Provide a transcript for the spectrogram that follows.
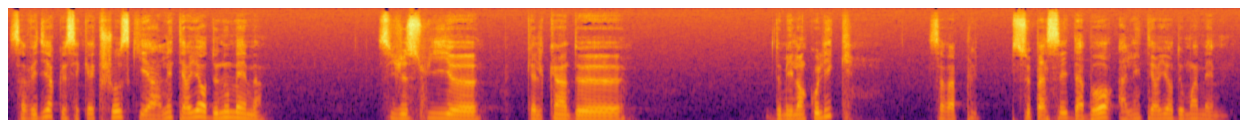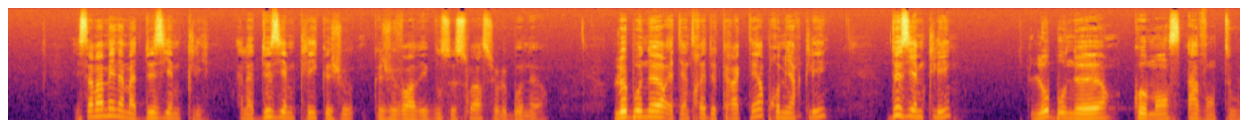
ça veut dire que c'est quelque chose qui est à l'intérieur de nous-mêmes. Si je suis euh, quelqu'un de, de mélancolique, ça va plus se passer d'abord à l'intérieur de moi-même. Et ça m'amène à ma deuxième clé, à la deuxième clé que je, que vais voir avec vous ce soir sur le bonheur. Le bonheur est un trait de caractère, première clé. Deuxième clé, le bonheur commence avant tout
